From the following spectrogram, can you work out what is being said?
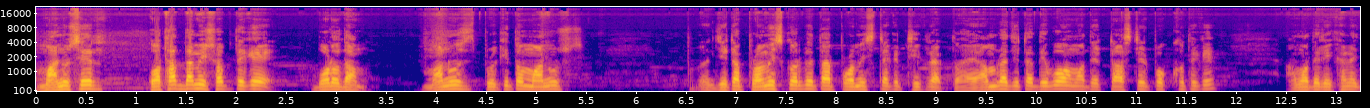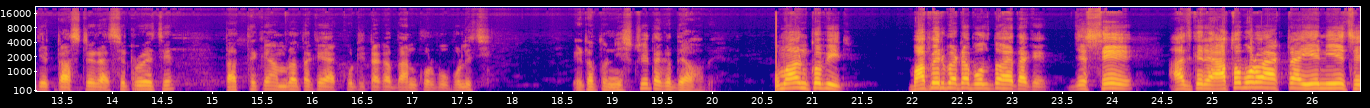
মানুষের কথার দামই সব থেকে বড় দাম। মানুষ, প্রকৃত মানুষ যেটা প্রমিস করবে, তার প্রমিসটাকে ঠিক রাখতে হয়। আমরা যেটা দেব আমাদের ট্রাস্টের পক্ষ থেকে, আমাদের এখানে যে ট্রাস্টের অ্যাসেট রয়েছে, তার থেকে আমরা তাকে এক কোটি টাকা দান করব বলেছি। এটা তো নিশ্চয়ই তাকে দেওয়া হবে। হুমায়ুন কবির, বাপের বেটা বলতে হয় তাকে যে সে আজকের এত বড় একটা ইয়ে নিয়েছে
